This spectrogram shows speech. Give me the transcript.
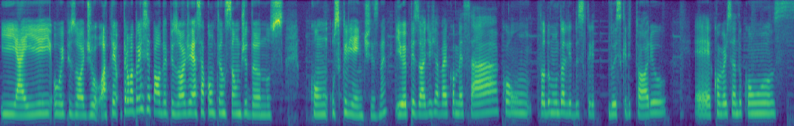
E aí o episódio, a trama principal do episódio é essa contenção de danos com os clientes, né? E o episódio já vai começar com todo mundo ali do, do escritório é, conversando com os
